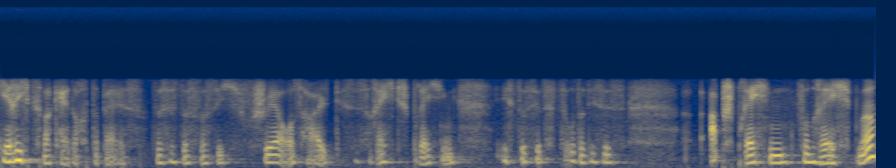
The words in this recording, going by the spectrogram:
Gerichtsbarkeit auch dabei ist. Das ist das, was ich schwer aushalte, dieses Rechtsprechen. Ist das jetzt, oder dieses Absprechen von Recht, ne?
